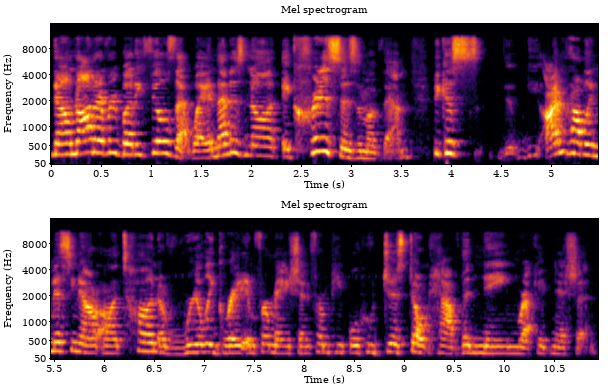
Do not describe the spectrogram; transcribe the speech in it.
Now, not everybody feels that way, and that is not a criticism of them because I'm probably missing out on a ton of really great information from people who just don't have the name recognition.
